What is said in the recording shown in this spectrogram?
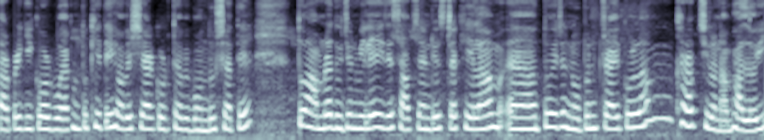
তারপরে কি করব? এখন তো খেতেই হবে শেয়ার করতে হবে বন্ধুর সাথে। তো আমরা দুজন মিলে এই যে সাব স্যান্ডউইচটা খেলাম তো এটা নতুন ট্রাই করলাম খারাপ ছিল না ভালোই।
